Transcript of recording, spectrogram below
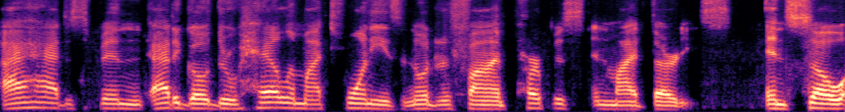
I had to spend, I had to go through hell in my 20s in order to find purpose in my 30s. And so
